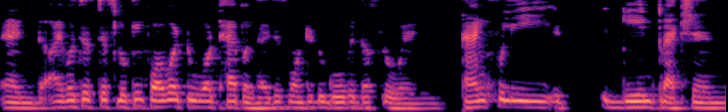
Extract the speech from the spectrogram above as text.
and I was just, just looking forward to what happens. I just wanted to go with the flow, and thankfully, it, it gained traction.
